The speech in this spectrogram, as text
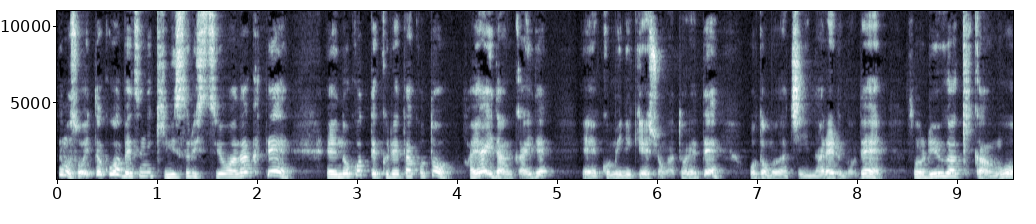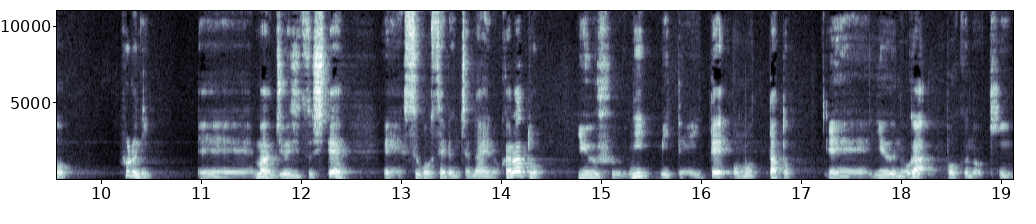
でもそういった子は別に気にする必要はなくて、え残ってくれたことを早い段階で、えコミュニケーションが取れてお友達になれるので、その留学期間をフルに、えー、まあ充実して、え過ごせるんじゃないのかなというふうに見ていて思ったとえーいうのが僕の近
